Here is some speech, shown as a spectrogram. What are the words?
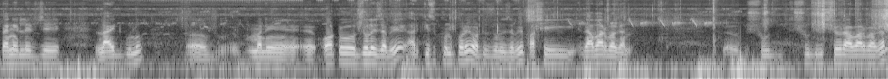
প্যানেলের যে লাইটগুলো মানে অটো জ্বলে যাবে আর কিছুক্ষণ পরে অটো জ্বলে যাবে পাশেই রাবার বাগান। সুদৃশ্য রাবার বাগান,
